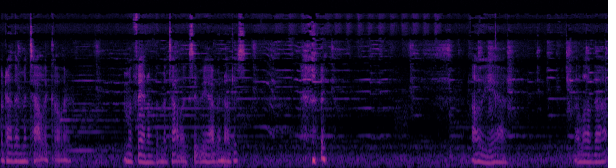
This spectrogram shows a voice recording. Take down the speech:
Another metallic color. I'm a fan of the metallics if you haven't noticed. oh yeah. I love that.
